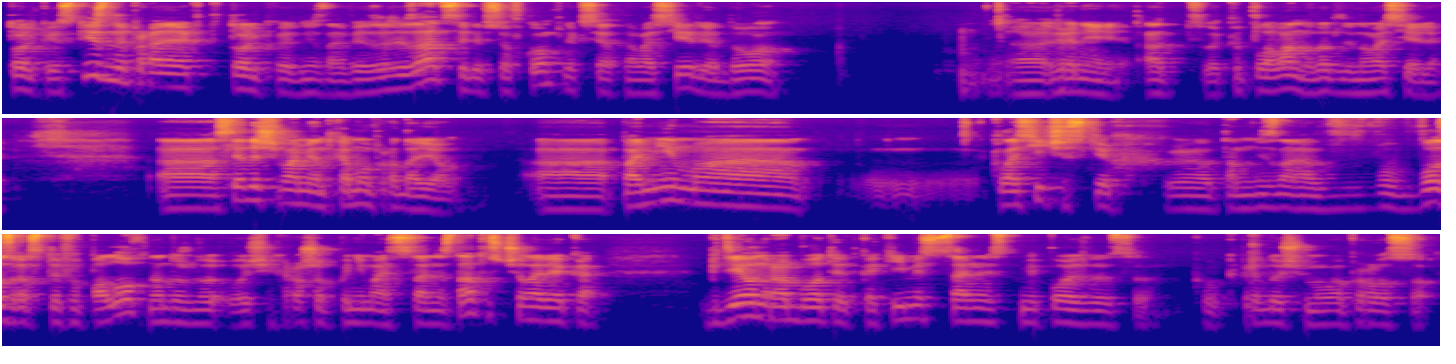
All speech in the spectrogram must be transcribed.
только эскизный проект, только, не знаю, визуализация или все в комплексе от новоселья до, э, вернее, от котлована да, для новоселья. Э, следующий момент, кому продаем? Э, помимо классических, там, не знаю, возрастов и полов, нам нужно очень хорошо понимать социальный статус человека, где он работает, какими социальностями пользуется, к предыдущему вопросу,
